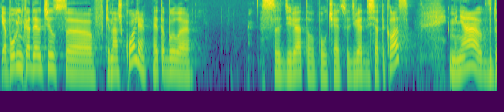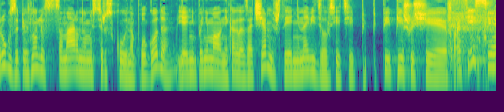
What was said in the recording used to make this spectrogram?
Я помню, когда я учился в киношколе, это было с 9, получается, 9-10 класс, меня вдруг запихнули в сценарную мастерскую на полгода. Я не понимала никогда, зачем, потому что я ненавидела все эти пишущие профессии,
